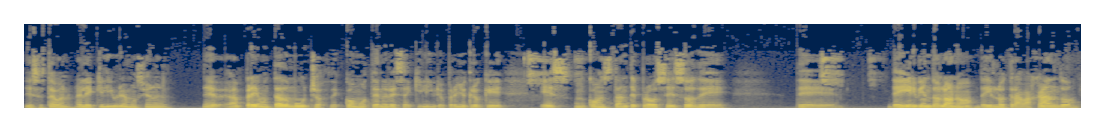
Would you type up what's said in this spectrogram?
Eso está bueno, el equilibrio emocional. Eh, han preguntado muchos de cómo tener ese equilibrio, pero yo creo que es un constante proceso de, de de ir viéndolo, ¿no? De irlo trabajando,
